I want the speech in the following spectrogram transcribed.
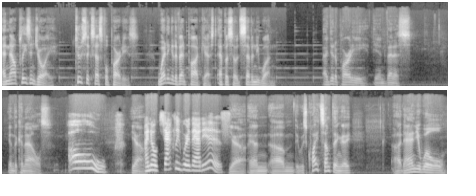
And now please enjoy Two Successful Parties Wedding and Event Podcast, Episode 71. I did a party in Venice in the canals. Oh, Yeah. I know exactly where that is. Yeah, and um, it was quite something. They, an annual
